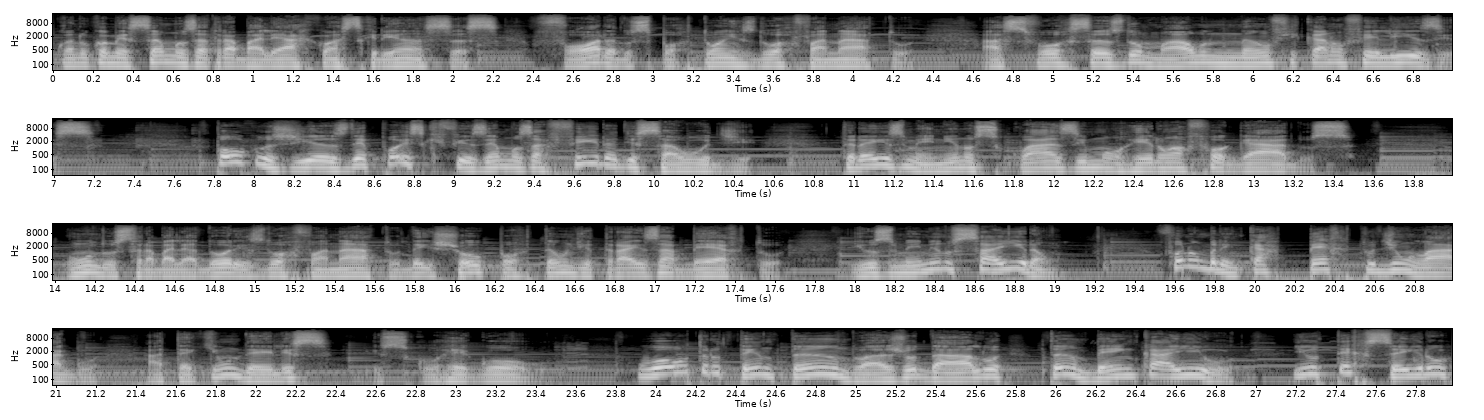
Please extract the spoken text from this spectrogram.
Quando começamos a trabalhar com as crianças fora dos portões do orfanato, as forças do mal não ficaram felizes. Poucos dias depois que fizemos a feira de saúde, três meninos quase morreram afogados. Um dos trabalhadores do orfanato deixou o portão de trás aberto e os meninos saíram. Foram brincar perto de um lago até que um deles escorregou. O outro, tentando ajudá-lo, também caiu, e o terceiro,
